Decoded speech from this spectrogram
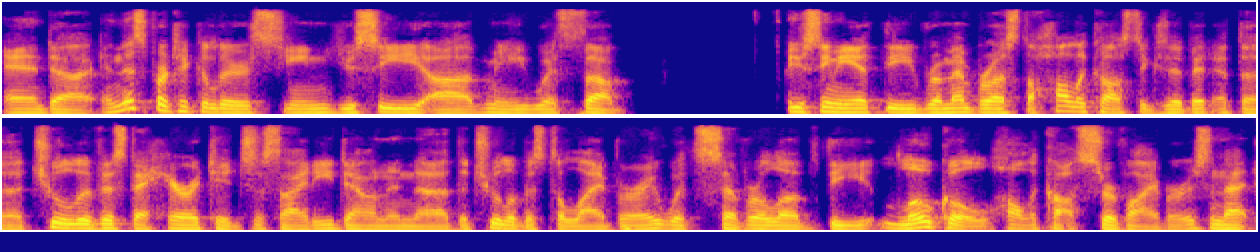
And uh, in this particular scene, you see uh, me with uh, you see me at the Remember Us the Holocaust exhibit at the Chula Vista Heritage Society down in uh, the Chula Vista Library with several of the local Holocaust survivors, and that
